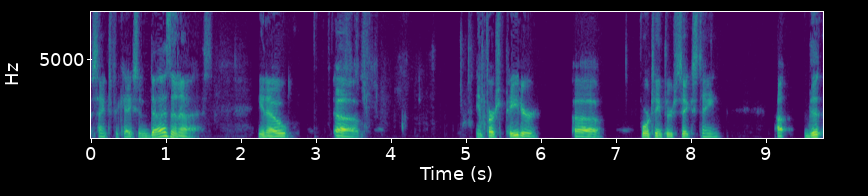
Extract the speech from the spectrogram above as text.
sanctification does in us. You know, uh, in First Peter uh, fourteen through sixteen, uh, th-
